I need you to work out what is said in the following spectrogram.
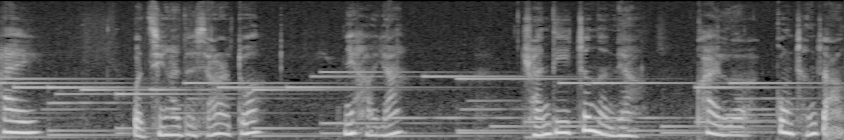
嗨，我亲爱的小耳朵，你好呀！传递正能量，快乐共成长。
